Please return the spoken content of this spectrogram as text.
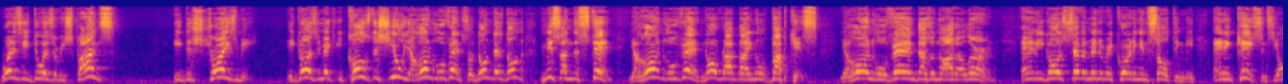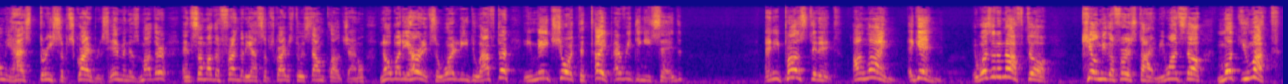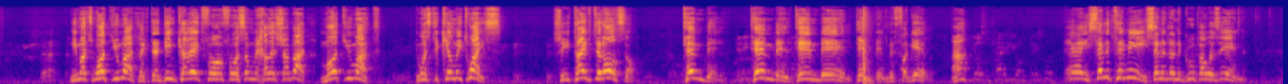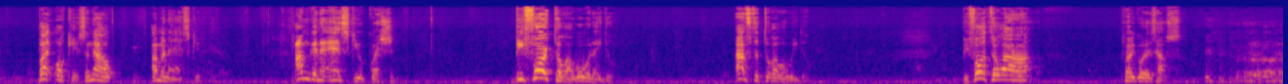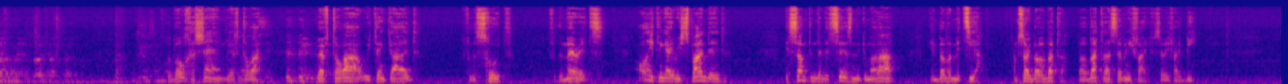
What does he do as a response? He destroys me. He goes, he makes, he calls the shiur Yaron Reuven. So don't, don't misunderstand. Yaron Reuven, no rabbi, no babkis. Yaron Reuven doesn't know how to learn. and he goes seven minute recording insulting me. And in case, since he only has three subscribers, him and his mother and some other friend that he has subscribers to his SoundCloud channel, nobody heard it. So what did he do after? He made sure to type everything he said, and he posted it online again. It wasn't enough to kill me the first time. He wants to mot yumat. He must mot yumat, like the din karet for, for some mechalel Shabbat. Mot yumat. He wants to kill me twice. So he typed it also. Tembel. Tembel, tembel, tembel, mefager. Huh? Hey, he sent it to me. He sent it in the group I was in. But okay, so now I'm gonna ask you. I'm gonna ask you a question. Before Torah, what would I do? After Torah, what would we do? Before Torah, probably go to his house. but Baruch Hashem, we have Torah. We have Torah. We thank God for the schut, for the merits. Only thing I responded is something that it says in the Gemara in Bava Metzia. I'm sorry, Bava Batra. Bava Batra 75, 75b.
